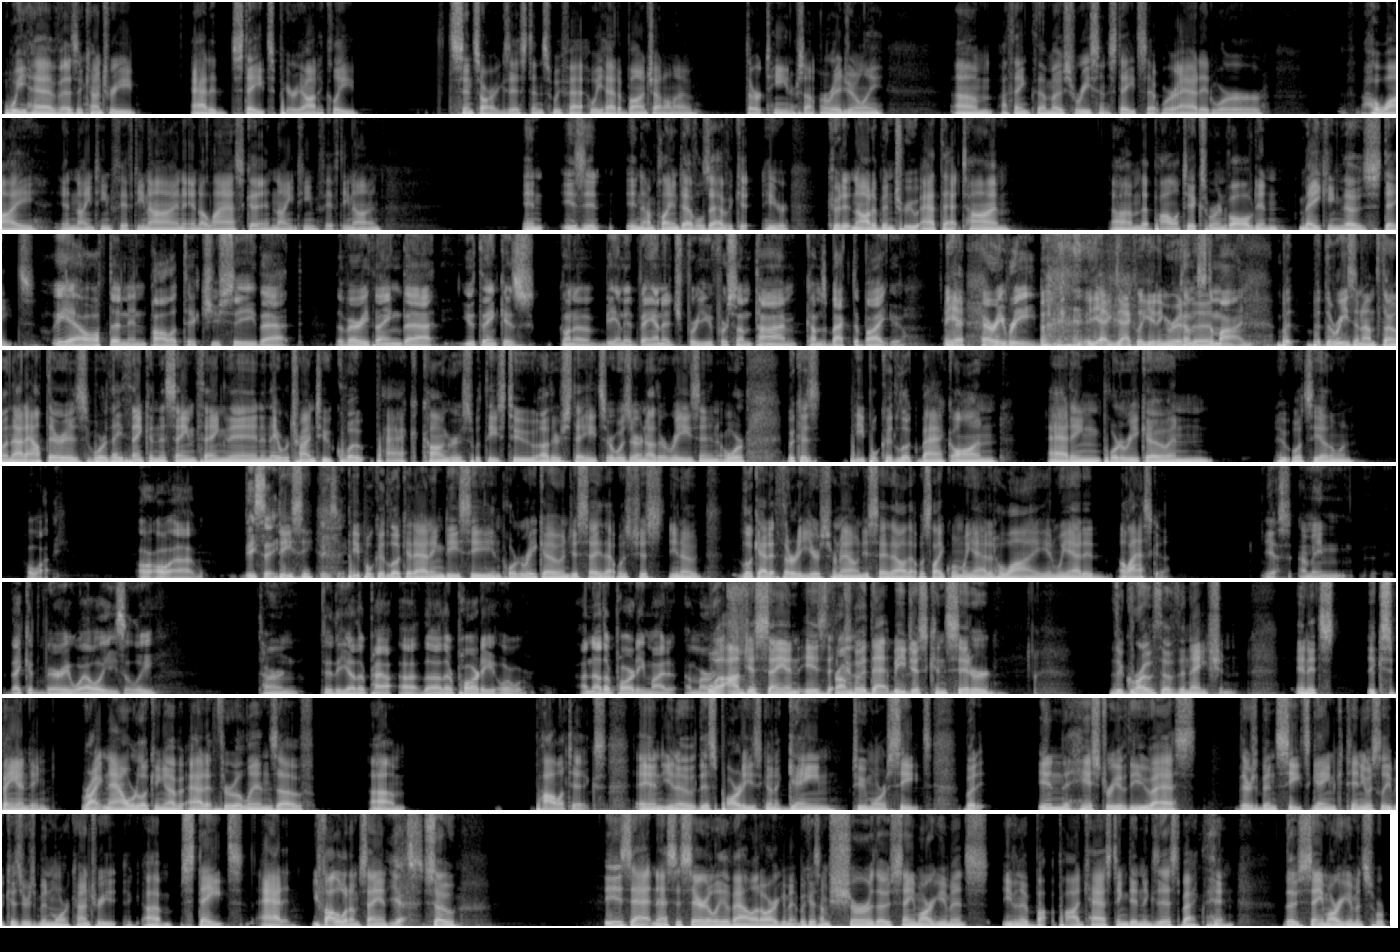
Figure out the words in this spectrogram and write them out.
we have, as a country, added states periodically since our existence. We've had, we had a bunch, I don't know, 13 or something originally. Um, I think the most recent states that were added were Hawaii in 1959 and Alaska in 1959. And is it, and I'm playing devil's advocate here, could it not have been true at that time um, that politics were involved in making those states? Yeah, often in politics, you see that the very thing that you think is going to be an advantage for you for some time comes back to bite you. Yeah, Harry Reid yeah, exactly. Getting rid comes of the to mind. But but the reason I'm throwing that out there is were they thinking the same thing then, and they were trying to quote pack Congress with these two other states, or was there another reason, or because people could look back on adding Puerto Rico and who, what's the other one? Hawaii or, or uh, DC. DC. DC. People could look at adding DC and Puerto Rico and just say that was just you know look at it 30 years from now and just say oh that was like when we added Hawaii and we added Alaska. Yes, I mean they could very well easily turn to the other pa- uh, the other party or another party might emerge. Well, I'm just saying, is that From- could that be just considered the growth of the nation and it's expanding? Right now, we're looking at it through a lens of um, politics, and you know this party is going to gain two more seats. But in the history of the U.S., there's been seats gained continuously because there's been more country uh, states added. You follow what I'm saying? yes, So, is that necessarily a valid argument? Because I'm sure those same arguments, even though po- podcasting didn't exist back then, those same arguments were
